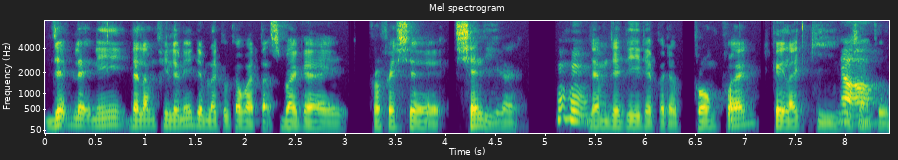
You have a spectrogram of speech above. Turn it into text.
Jack Black ni dalam filem ni dia melakukan watak sebagai Profesor Shelley kan. Mhm. Dia menjadi daripada perempuan ke lelaki macam Ha. tu.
